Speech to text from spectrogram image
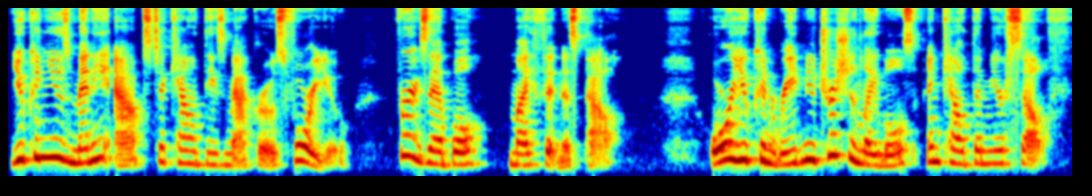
You can use many apps to count these macros for you. For example, MyFitnessPal. Or you can read nutrition labels and count them yourself.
